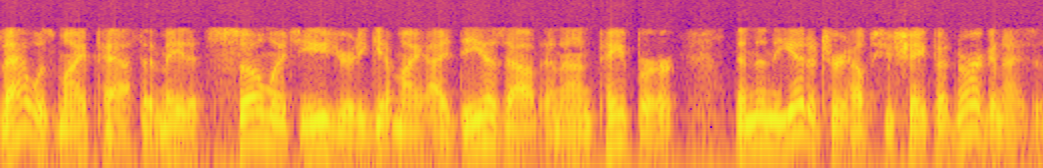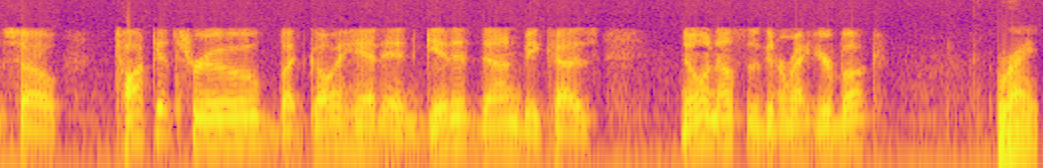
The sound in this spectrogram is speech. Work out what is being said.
that was my path. It made it so much easier to get my ideas out and on paper, and then the editor helps you shape it and organize it. So talk it through, but go ahead and get it done because no one else is going to write your book. Right,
